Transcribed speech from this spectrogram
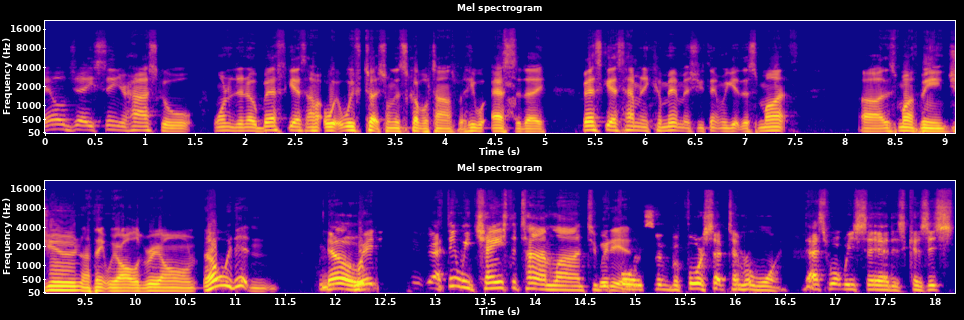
LJ Senior High School wanted to know best guess. I- We've touched on this a couple of times, but he asked today best guess how many commitments you think we get this month. Uh, this month being June, I think we all agree on. No, we didn't. No, it, I think we changed the timeline to We before so before September one. That's what we said is because it's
